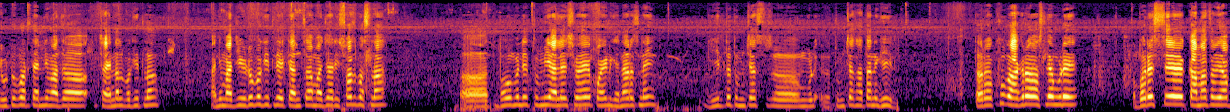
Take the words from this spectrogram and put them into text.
यूट्यूबवर त्यांनी माझं चॅनल बघितलं. आणि माझी व्हिडिओ बघितले त्यांचा माझ्यावर विश्वास बसला. भाऊ म्हणजे तुम्ही आल्याशिवाय पॉईंट घेणारच नाही. घेईल तर तुमच्याच तुमच्याच हाताने घेईल. तर खूप आग्रह असल्यामुळे बरेचसे कामाचा व्याप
